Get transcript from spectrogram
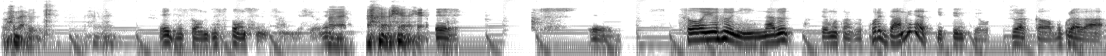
わなる。エジソン・ディスポンシンさんですよね。そういうふうになるって思ったんですけど、これダメだって言ってるんですよ、ドラッカーは。僕らが、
